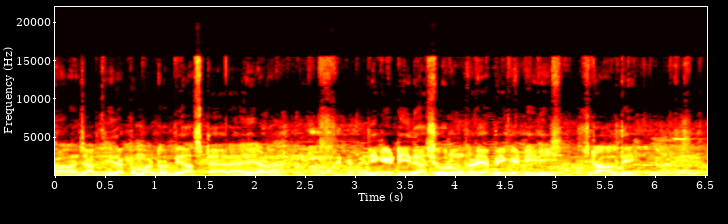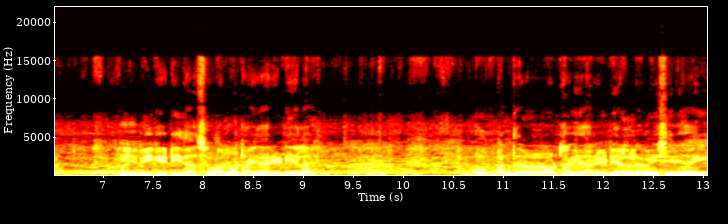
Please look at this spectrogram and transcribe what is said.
18430 ਦਾ ਕਮਾਂਡਰ ਬਿਆਸ ਟਾਇਰ ਹੈ ਇਹ ਵਾਲਾ। BKT ਦਾ ਸ਼ੋਰੂਮ ਖੜਿਆ BKT ਦੀ ਸਟਾਲ ਤੇ ਇਹ BKT ਦਾ 1628 ਦਾ ਰੇਡੀਅਲ ਹੈ ਉਹ 1528 ਦਾ ਰੇਡੀਅਲ ਨਵੀਂ ਸੀਰੀਜ਼ ਆਈ।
